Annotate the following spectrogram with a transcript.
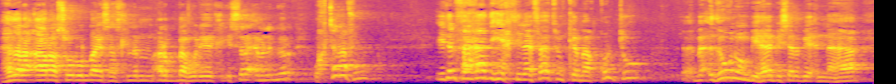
هل رأى رسول الله صلى الله عليه وسلم ربه للإسراء أم لم يرى واختلفوا. إذا فهذه اختلافات كما قلت مأذون بها بسبب أنها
